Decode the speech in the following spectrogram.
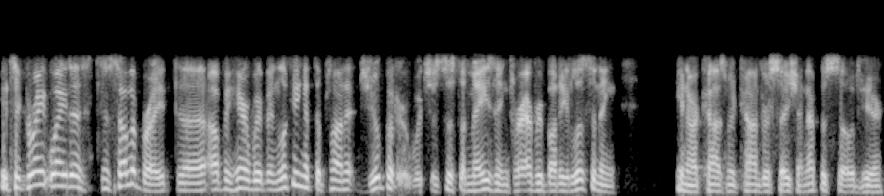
it's a great way to to celebrate. Uh, over here, we've been looking at the planet Jupiter, which is just amazing for everybody listening in our cosmic conversation episode here.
